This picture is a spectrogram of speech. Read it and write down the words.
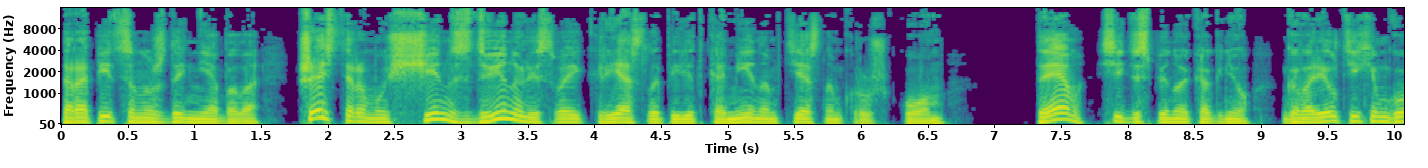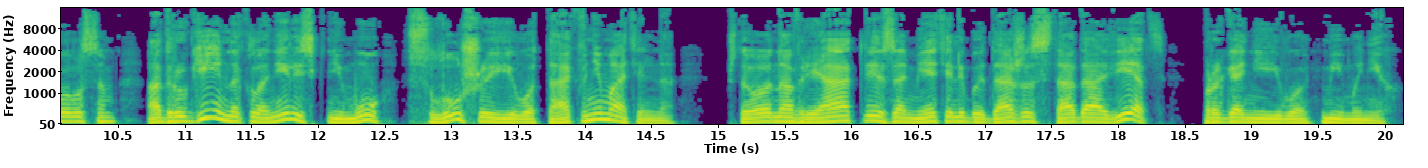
торопиться нужды не было. Шестеро мужчин сдвинули свои кресла перед камином тесным кружком. Тем, сидя спиной к огню, говорил тихим голосом, а другие наклонились к нему, слушая его так внимательно, что навряд ли заметили бы даже стадо овец, прогони его мимо них.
